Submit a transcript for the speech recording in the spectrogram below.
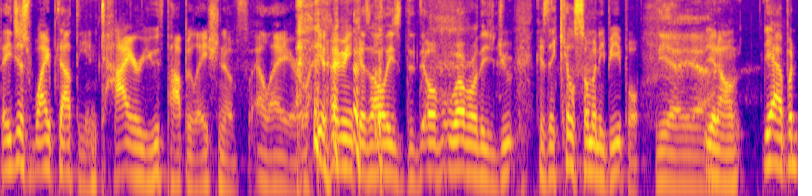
they just wiped out the entire youth population of L.A. or you know what I mean because all these whoever these because they kill so many people. Yeah, yeah. You know, yeah, but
